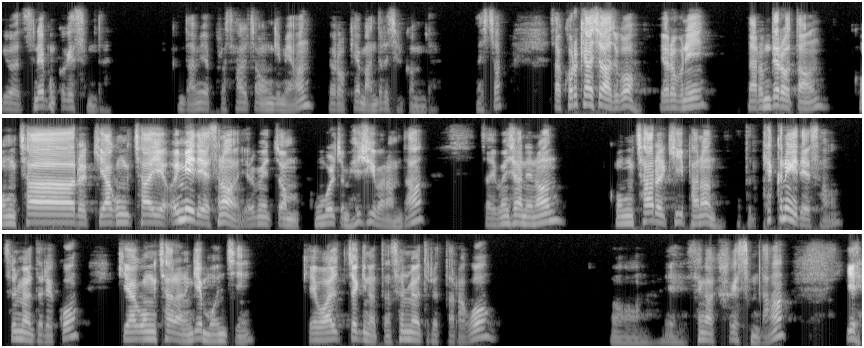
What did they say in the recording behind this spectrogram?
이거 스냅은 끄겠습니다. 그 다음에 옆으로 살짝 옮기면 이렇게 만들어질 겁니다. 아시죠? 자, 그렇게 하셔가지고 여러분이 나름대로 어떤 공차를, 기하 공차의 의미에 대해서는 여러분이 좀 공부를 좀 해주시기 바랍니다. 자, 이번 시간에는 공차를 기입하는 어떤 테크닉에 대해서 설명을 드렸고, 기하 공차라는 게 뭔지, 개괄적인 어떤 설명을 드렸다라고, 어, 예, 생각하겠습니다. 예,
